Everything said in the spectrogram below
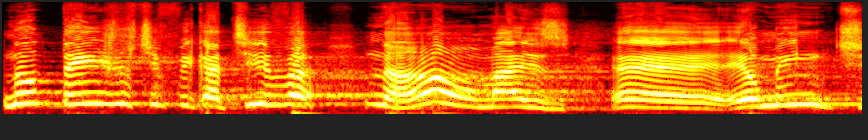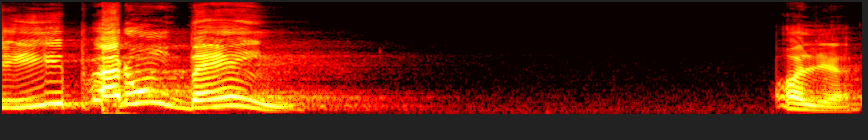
Não tem justificativa, não, mas é, eu menti para um bem. Olha,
